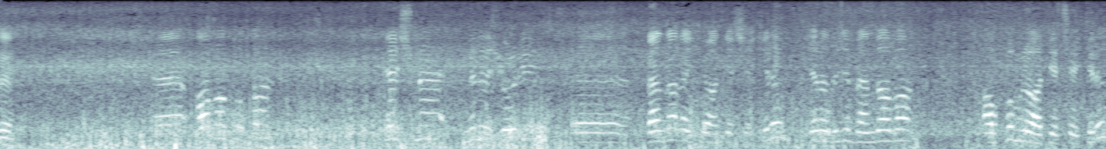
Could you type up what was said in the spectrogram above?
De. Ama buradan Deşme, mene jori benda ve kıyatiye çekirim. Yaratıcı benda ve alkum rühatiye çekirim.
